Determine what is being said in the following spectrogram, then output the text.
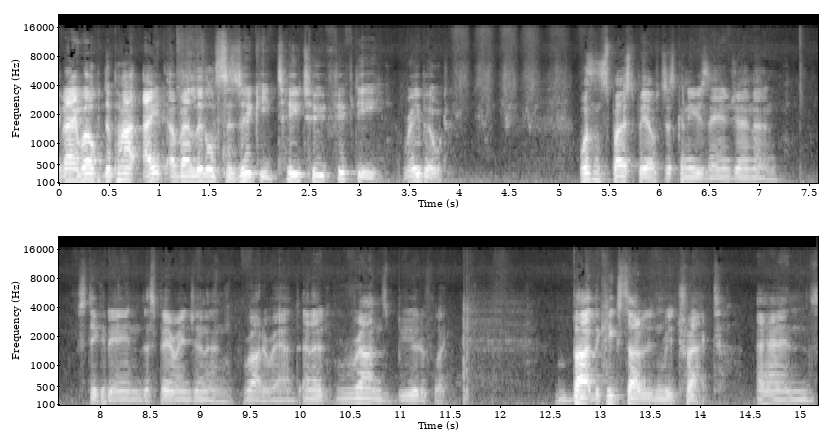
G'day and welcome to part 8 of our little Suzuki T250 rebuild. Wasn't supposed to be, I was just going to use the engine and stick it in, the spare engine and ride around and it runs beautifully. But the Kickstarter didn't retract and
